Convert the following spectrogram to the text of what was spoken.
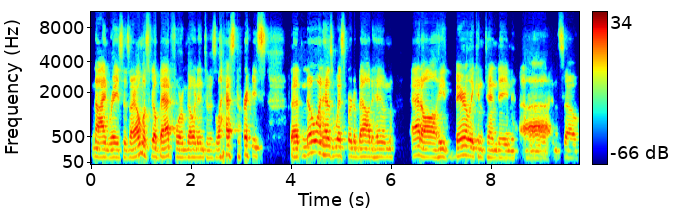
nine races. I almost feel bad for him going into his last race. That no one has whispered about him at all. He's barely contending, uh, and so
